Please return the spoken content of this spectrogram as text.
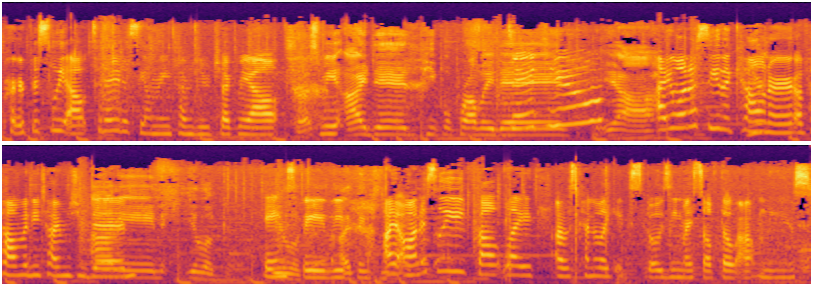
purposely out today to see how many times you check me out. Trust me, I did. People probably did. Did you? Yeah. I want to see the counter of how many times you did. I mean, you look good. Thanks, baby. I think I honestly felt like I was kind of like exposing myself though out in these.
